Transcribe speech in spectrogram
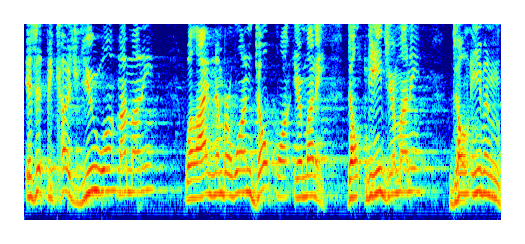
Is it because you want my money? Well, I, number one, don't want your money, don't need your money, don't even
